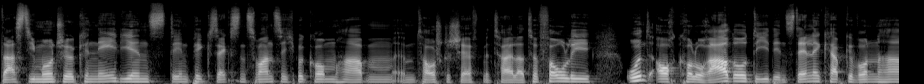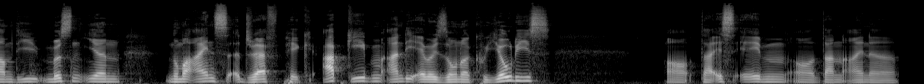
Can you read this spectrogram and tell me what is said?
dass die Montreal Canadiens den Pick 26 bekommen haben im Tauschgeschäft mit Tyler Toffoli und auch Colorado, die den Stanley Cup gewonnen haben, die müssen ihren Nummer 1 Draft Pick abgeben an die Arizona Coyotes. Uh, da ist eben uh, dann eine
